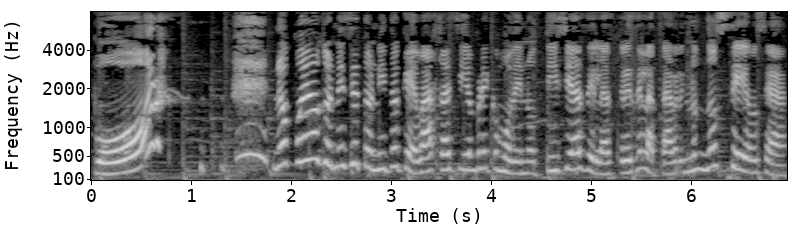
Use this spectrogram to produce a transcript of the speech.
¿Por? no puedo con ese tonito que baja siempre como de noticias de las 3 de la tarde. No, no sé, o sea.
